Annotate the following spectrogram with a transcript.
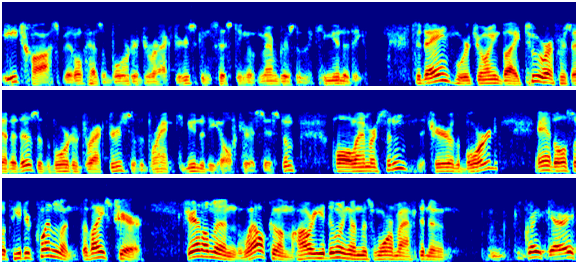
Each hospital has a board of directors consisting of members of the community. Today, we're joined by two representatives of the board of directors of the Brant Community Healthcare System, Paul Emerson, the chair of the board, and also Peter Quinlan, the vice chair. Gentlemen, welcome. How are you doing on this warm afternoon? Great, Gary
